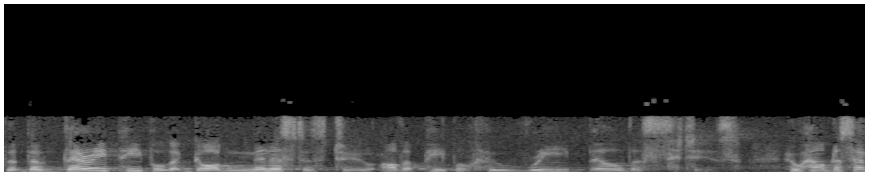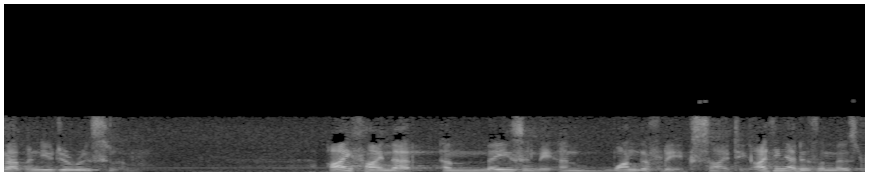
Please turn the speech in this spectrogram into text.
That the very people that God ministers to are the people who rebuild the cities, who help to set up the New Jerusalem, I find that amazingly and wonderfully exciting. I think that is the most,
